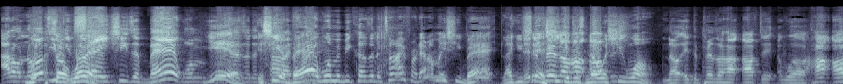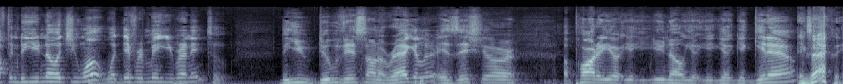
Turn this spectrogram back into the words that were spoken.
I don't know But- if you so can say she's a bad woman yeah, because of the is she a bad frame. woman because of the time frame? That don't mean she bad. Like you It said, she can just know what she want. No, it depends on how often. Well, how often do you know what you want? What different men you run into? Do you do this on a regular? Is this your a part of your you, you know your, your your get down? Exactly.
